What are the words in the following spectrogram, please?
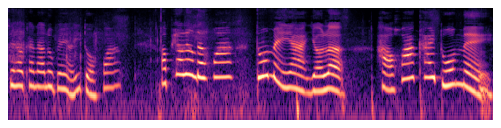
最后看到路边有一朵花，好漂亮的花，多美呀，有了！好花开多美，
